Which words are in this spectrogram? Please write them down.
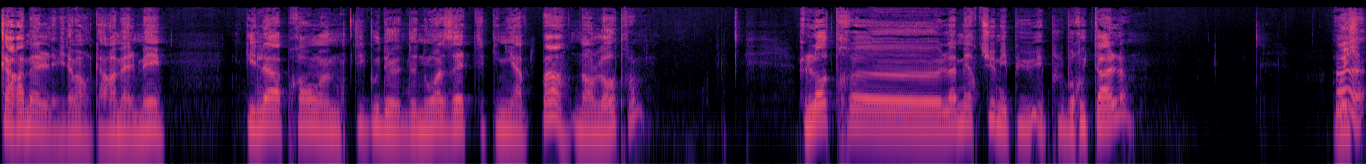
caramel évidemment, caramel, mais qui là prend un petit goût de, de noisette qu'il n'y a pas dans l'autre. L'autre, euh, l'amertume est plus, est plus brutale. Oui. Ah,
